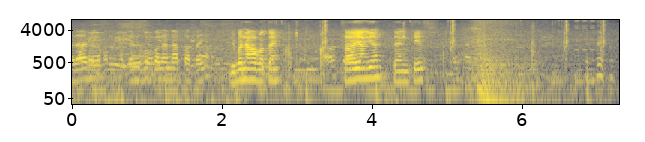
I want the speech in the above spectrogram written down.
Wala na. Ano ba pala napatay? Di ba nakapatay? Sayang yan, 10 kills.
